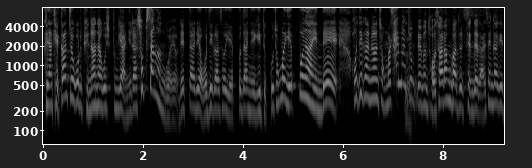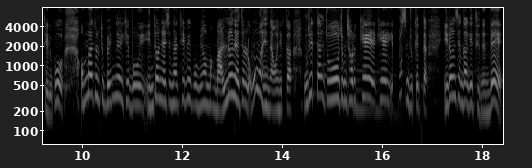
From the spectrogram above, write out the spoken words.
그냥 객관적으로 비난하고 싶은 게 아니라 속상한 거예요. 내 딸이 어디 가서 예쁘다는 얘기 듣고 정말 예쁜 아이인데 어디 가면 정말 살만 좀 빼면 더 사랑받을 텐데 라는 생각이 들고 엄마들도 맨날 이렇게 뭐 인터넷이나 TV 보면 막 마른 애들 너무 많이 나오니까 우리 딸도 좀 저렇게 이렇게 예뻤으면 좋겠다 이런 생각이 드는데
